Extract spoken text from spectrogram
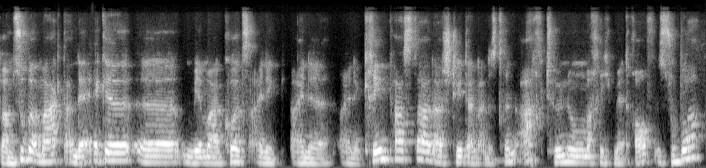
beim Supermarkt an der Ecke äh, mir mal kurz eine, eine, eine Cremepasta, da steht dann alles drin, ach, Tönung mache ich mehr drauf, ist super.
